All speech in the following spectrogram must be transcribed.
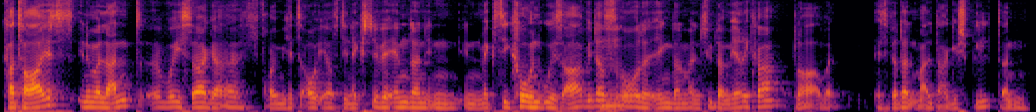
Katar ist, in einem Land, äh, wo ich sage, ja, ich freue mich jetzt auch eher auf die nächste WM dann in, in Mexiko und USA wieder mhm. so oder irgendwann mal in Südamerika, klar, aber es wird halt mal da gespielt, dann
